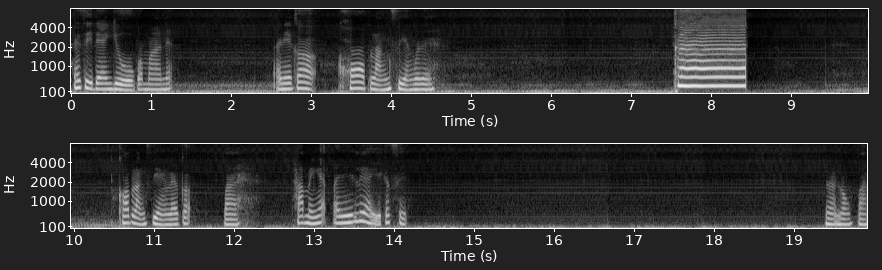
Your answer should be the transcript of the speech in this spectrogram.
ให้สีแดงอยู่ประมาณเนี้ยอันนี้ก็ครอบหลังเสียงไปเลยค่ะครอบหลังเสียงแล้วก็ไปทำอย่างเงี้ยไปเรื่อยๆก็เสร็จนะลองฟัง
